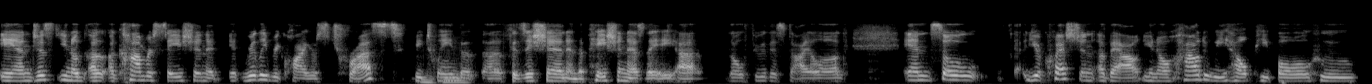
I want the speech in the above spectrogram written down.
and just you know a, a conversation it, it, really requires trust between mm-hmm. the uh, physician and the patient as they uh, go through this dialogue and so your question about you know how do we help people who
